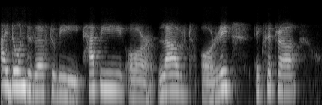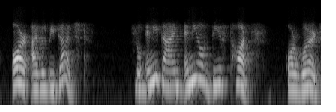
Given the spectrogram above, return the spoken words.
I don't deserve to be happy or loved or rich, etc., or I will be judged. So, hmm. anytime any of these thoughts or words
